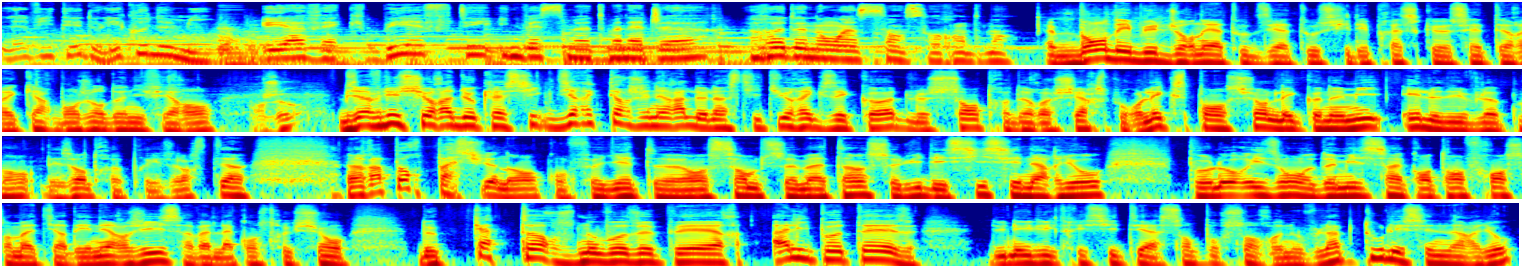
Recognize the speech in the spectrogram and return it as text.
l'invité de l'économie. Et avec BFT Investment Manager, redonnons un sens au rendement. Bon début de journée à toutes et à tous. Il est presque 7h15. Bonjour Denis Ferrand. Bonjour. Bienvenue sur Radio Classique, directeur général de l'Institut Rexecode, le centre de recherche pour l'expansion de l'économie et le développement des entreprises. Alors c'était un, un, rapport passionnant qu'on feuillette euh, ensemble ce matin, celui des six scénarios pour l'horizon 2050 en France en matière d'énergie. Ça va de la construction de 14 nouveaux EPR à l'hypothèse d'une électricité à 100% renouvelable, tous les scénarios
